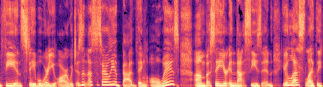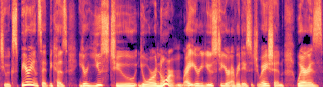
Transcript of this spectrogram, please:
comfy and stable where you are, which isn't necessarily a bad thing always. Um, but say you're in that season, you're less likely to experience it because you're used to your norm, right? You're used to your everyday situation. Whereas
